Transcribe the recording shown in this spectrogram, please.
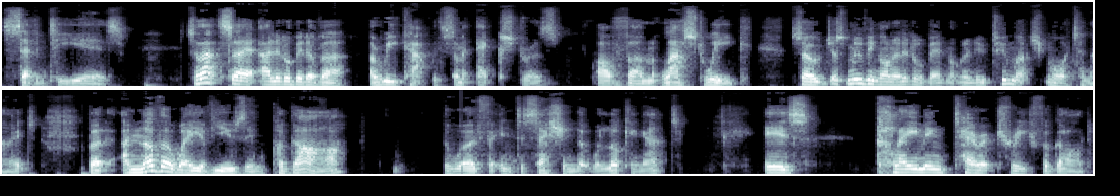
70 years. So that's a, a little bit of a, a, recap with some extras of um, last week. So just moving on a little bit, not going to do too much more tonight, but another way of using paga, the word for intercession that we're looking at, is claiming territory for God,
